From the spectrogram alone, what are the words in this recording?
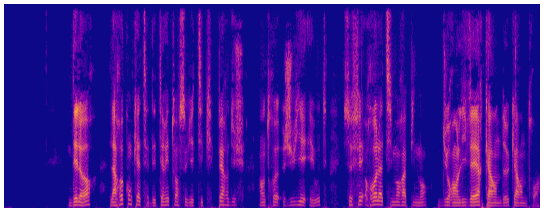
Dès lors, la reconquête des territoires soviétiques perdus entre juillet et août se fait relativement rapidement durant l'hiver 42-43.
